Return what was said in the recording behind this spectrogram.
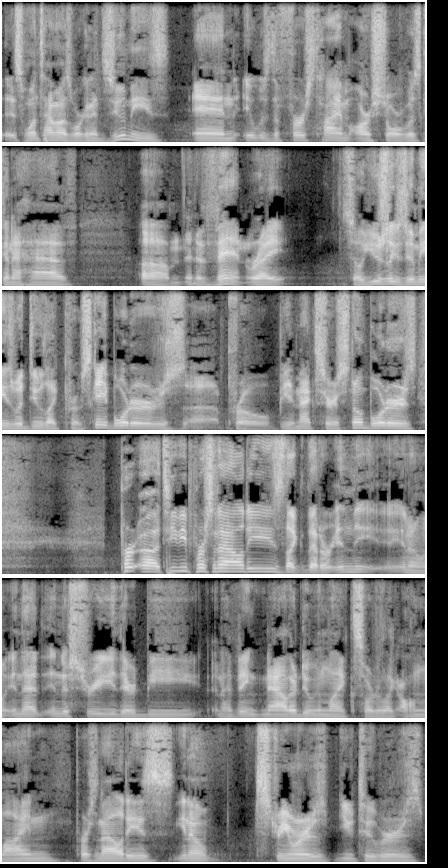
this one time I was working at Zumiez, and it was the first time our store was going to have um, an event, right? So usually Zumiez would do like pro skateboarders, uh, pro BMXers, snowboarders, per, uh, TV personalities like that are in the you know in that industry. There'd be, and I think now they're doing like sort of like online personalities, you know, streamers, YouTubers,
